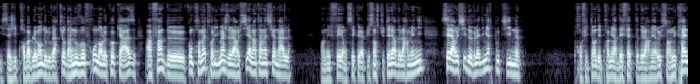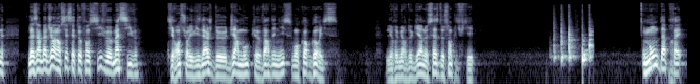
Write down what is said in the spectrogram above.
Il s'agit probablement de l'ouverture d'un nouveau front dans le Caucase afin de compromettre l'image de la Russie à l'international. En effet, on sait que la puissance tutélaire de l'Arménie, c'est la Russie de Vladimir Poutine. Profitant des premières défaites de l'armée russe en Ukraine, l'Azerbaïdjan a lancé cette offensive massive, tirant sur les villages de Djermouk, Vardenis ou encore Goris. Les rumeurs de guerre ne cessent de s'amplifier. Monde d'après.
